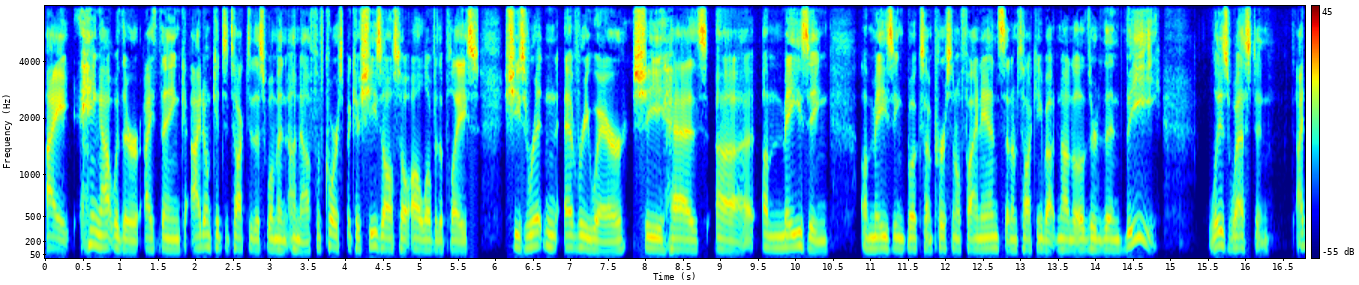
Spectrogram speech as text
I hang out with her, I think I don't get to talk to this woman enough, of course, because she's also all over the place. She's written everywhere. She has uh, amazing, amazing books on personal finance. And I'm talking about none other than the Liz Weston. I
